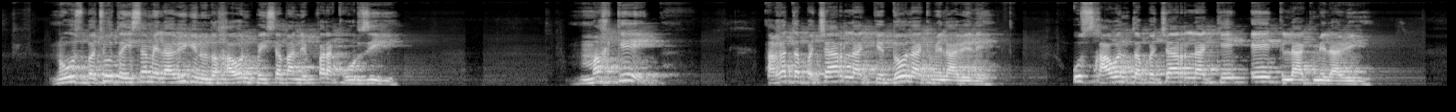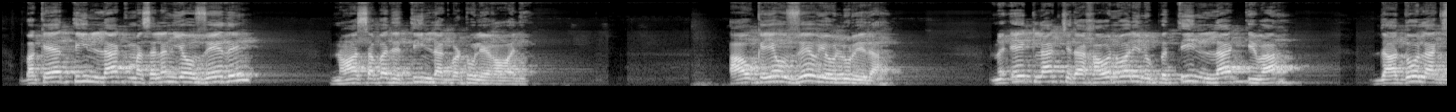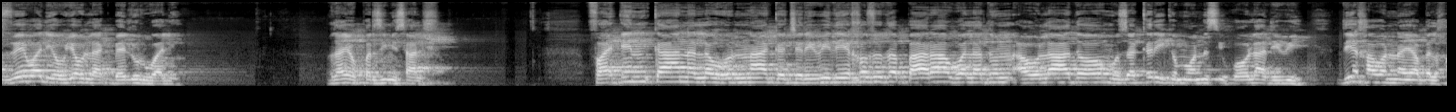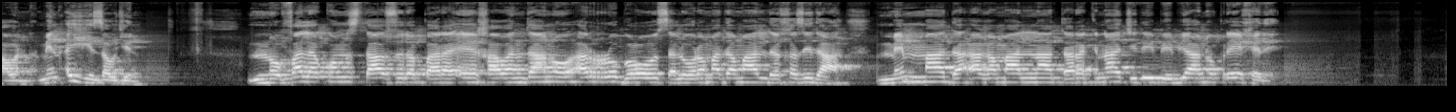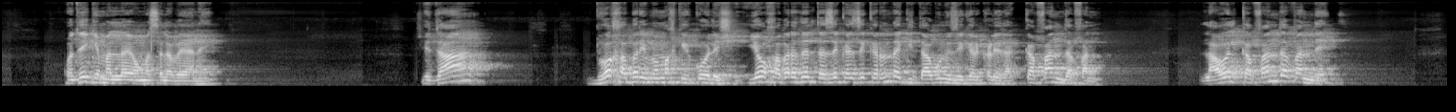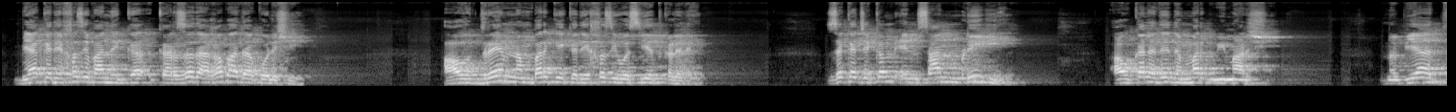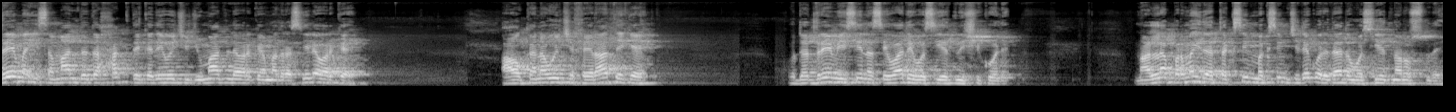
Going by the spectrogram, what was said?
نو اوس بچو ته حصہ ملاويږي نو د خاون په حصہ باندې فرق ورزيږي مخکې هغه ته په 4 لاک کې 2 لاک ملاوي دي اوس خاون ته په 4 لاک کې 1 لاک ملاوي بقیا 3 لاک مثلا یو زوی دی نو سبا د 3 لاک بټولې غوالي او که یو زوی یو لوري ده نو 1 لاک چې دا خاون والی نو په 3 لاک کې وا دا 2 لاک زوی والی او یو لاک به لور والی دا یو فرضي مثال شي فإن كان لهن کچری وی دی خزو د پارا ولدن اولاد مذکری که مؤنثی اولاد وی دی خاون یا بل خاون من ای زوجین نو فلکم ستاسو د پاره اے خواندانو الربع سلورم د مال د خزی دا مما د اغمال نا ترکنا چې دی بی بیانو پرې خره او دې کې مله یو مسله بیانې چې دا دوه خبرې به مخکې کول شي یو خبر دلته ذکر ذکر نه کتابونو ذکر کړی دا کفن دفن لاول کفن دفن دی بیا کله خزه باندې قرضه دا غبا دا کول شي او دریم نمبر کې کله خزه وصیت کړی دی ځکه چې کم انسان مړیږي او کله د مرګ بیمار شي نو بیا درېمه استعمال د حق د کدی وی چې جمعات لور کې مدرسې لور کې او کنه وی چې خیرات کې او د درېم یې نه سیوا د وصیت نشي کوله نو الله پرمای دا تقسیم مقسم چې د ګوره دا د وصیت نه رسو دی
